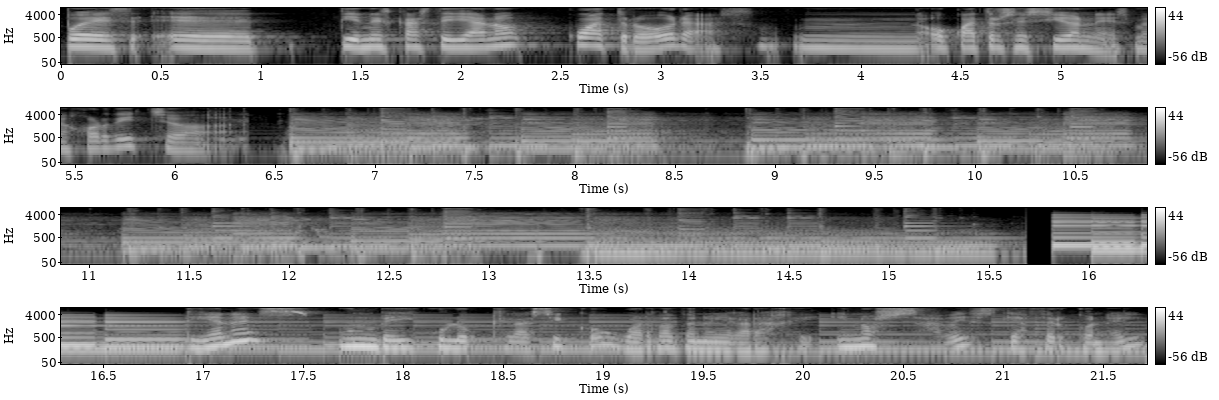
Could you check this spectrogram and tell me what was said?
pues eh, tienes castellano cuatro horas mm, o cuatro sesiones, mejor dicho. ¿Tienes un vehículo clásico guardado en el garaje y no sabes qué hacer con él?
